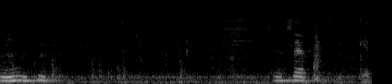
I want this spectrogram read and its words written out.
อืมแซ่บแซ่บ เก็บ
